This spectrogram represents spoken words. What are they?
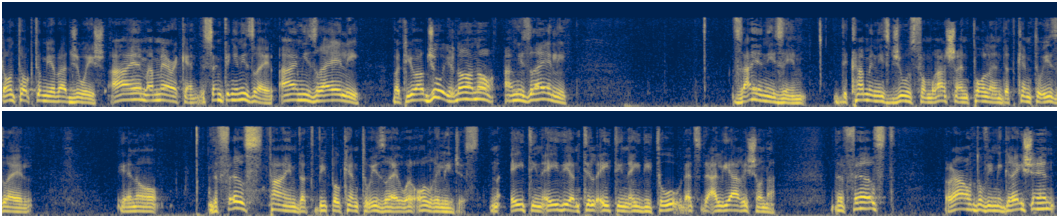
Don't talk to me about Jewish. I am American. The same thing in Israel. I'm Israeli, but you are Jewish. No, no, I'm Israeli. Zionism, the communist Jews from Russia and Poland that came to Israel, you know, the first time that people came to Israel were all religious. 1880 until 1882, that's the Aliyah Rishona. The first round of immigration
